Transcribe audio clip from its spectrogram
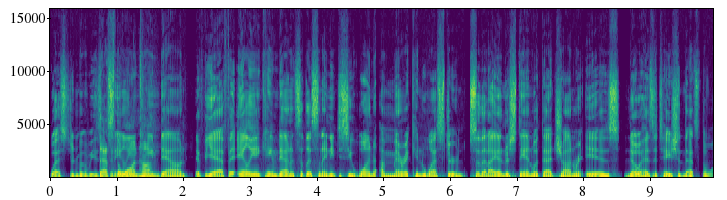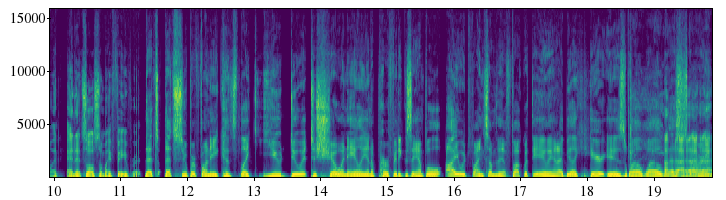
Western movies. That's if an the alien one, huh? came down, if yeah, if an alien came down and said, "Listen, I need to see one American Western so that I understand what that genre is," no hesitation, that's the one, and it's also my favorite. That's that's super funny because like you do it to show an alien a perfect example. I would find something to fuck with the alien. I'd be like, here is Wild Wild West, starring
